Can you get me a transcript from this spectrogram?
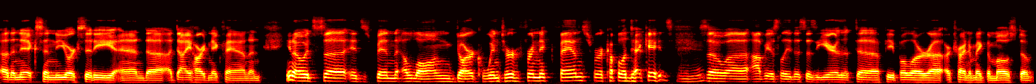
uh, the Knicks and New York City, and uh, a diehard Knick fan. And you know, it's uh, it's been a long, dark winter for Knick fans for a couple of decades. Mm-hmm. So uh, obviously, this is a year that people are are trying to make the most of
